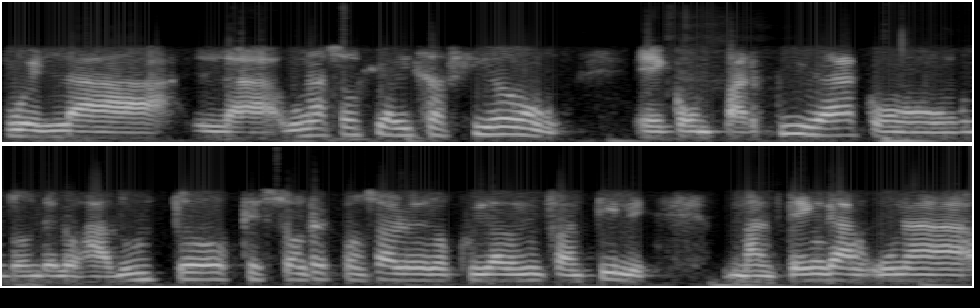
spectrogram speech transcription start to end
pues la, la, una socialización eh, compartida con donde los adultos que son responsables de los cuidados infantiles mantengan una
